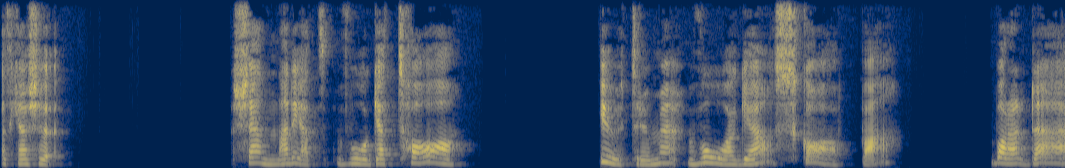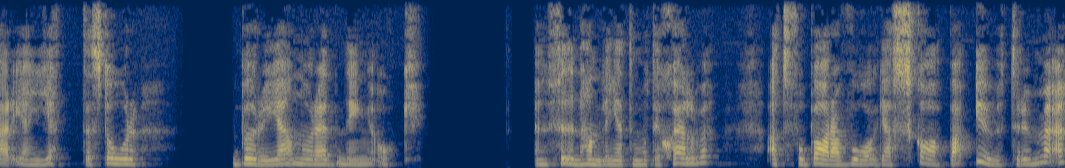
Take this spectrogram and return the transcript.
Att kanske känna det att våga ta utrymme, våga skapa. Bara där är en jättestor början och räddning och en fin handling gentemot dig själv. Att få bara våga skapa utrymme.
